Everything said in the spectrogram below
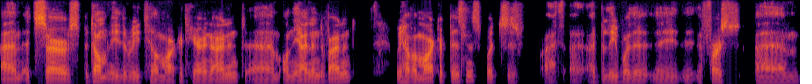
Um, it serves predominantly the retail market here in Ireland, um, on the island of Ireland. We have a market business, which is I, I believe where the the, the first um,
